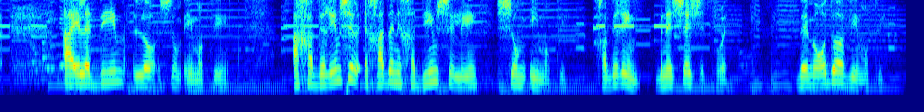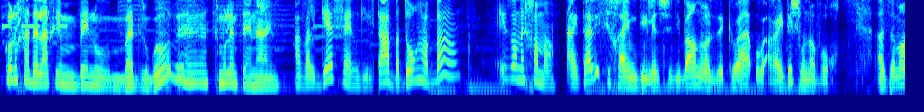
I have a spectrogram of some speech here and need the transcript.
הילדים לא שומעים אותי. החברים של אחד הנכדים שלי שומעים אותי. חברים, בני 16, והם מאוד אוהבים אותי. כל אחד הלך עם בן ובת זוגו ועצמו להם את העיניים. אבל גפן גילתה בדור הבא איזו נחמה. הייתה לי שיחה עם דילן, שדיברנו על זה, כי הוא היה, הוא, ראיתי שהוא נבוך. אז אמר,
